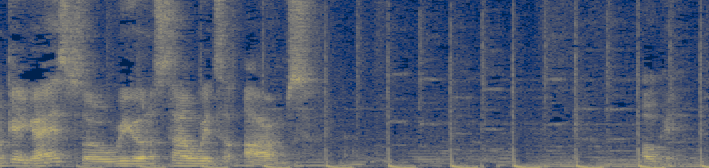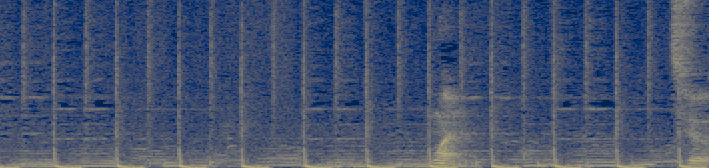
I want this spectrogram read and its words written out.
Okay guys, so we're gonna start with the arms. Okay. One, two,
